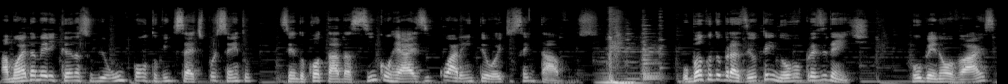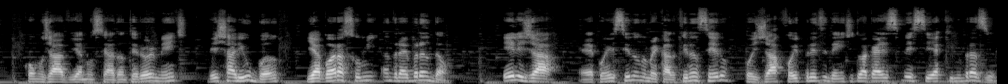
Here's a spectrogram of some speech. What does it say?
A moeda americana subiu 1,27%, sendo cotada a R$ 5,48. O Banco do Brasil tem novo presidente. Rubem Novaes, como já havia anunciado anteriormente, deixaria o banco e agora assume André Brandão. Ele já é conhecido no mercado financeiro, pois já foi presidente do HSBC aqui no Brasil.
